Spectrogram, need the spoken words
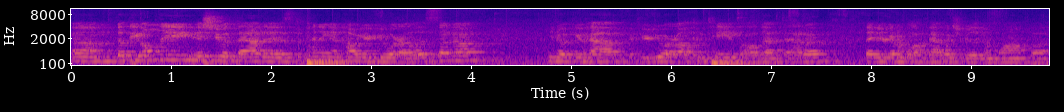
Um, but the only issue with that is depending on how your URL is set up. You know, if you have, if your URL contains all that data, then you're going to block that, which you really don't want. But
